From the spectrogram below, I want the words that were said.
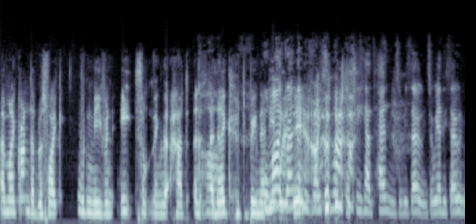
And my granddad was like, wouldn't even eat something that had an, an egg had been Well, my granddad near. was very smug because he had hens of his own, so he had his own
